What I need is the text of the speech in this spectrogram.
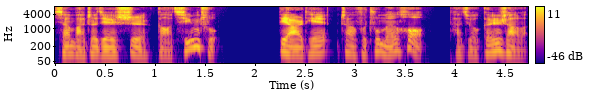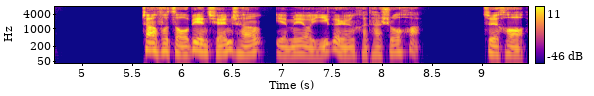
想把这件事搞清楚。第二天，丈夫出门后，她就跟上了。丈夫走遍全城，也没有一个人和她说话。最后，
